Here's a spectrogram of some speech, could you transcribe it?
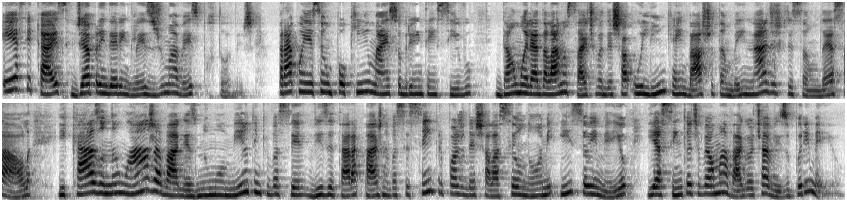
eficaz de aprender inglês de uma vez por todas. Para conhecer um pouquinho mais sobre o intensivo, dá uma olhada lá no site, vou deixar o link aí embaixo também na descrição dessa aula. E caso não haja vagas no momento em que você visitar a página, você sempre pode deixar lá seu nome e seu e-mail, e assim que eu tiver uma vaga eu te aviso por e-mail.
